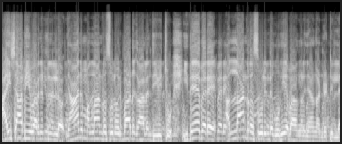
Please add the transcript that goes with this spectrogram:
ഐഷാബി പറഞ്ഞിട്ടുണ്ടല്ലോ ഞാനും അള്ളാൻ റസൂൽ ഒരുപാട് കാലം ജീവിച്ചു. ഇതേവരെ അള്ളാൻ റസൂലിന്റെ ഗുഹ്യ ഭാഗങ്ങൾ ഞാൻ കണ്ടിട്ടില്ല.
